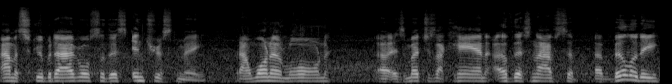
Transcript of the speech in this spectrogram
I'm a scuba diver so this interests me and I want to learn uh, as much as I can of this knife's ability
